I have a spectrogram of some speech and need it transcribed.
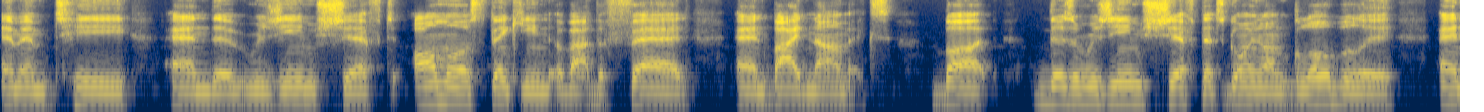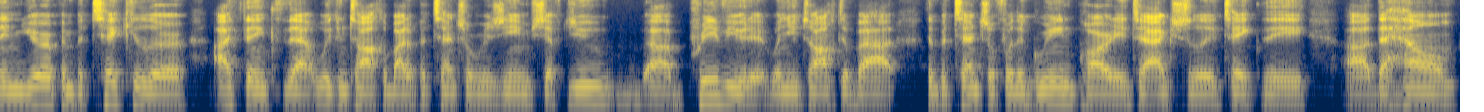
MMT and the regime shift, almost thinking about the Fed and Bidenomics. But there's a regime shift that's going on globally. And in Europe in particular, I think that we can talk about a potential regime shift. You uh, previewed it when you talked about the potential for the Green Party to actually take the uh, the helm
